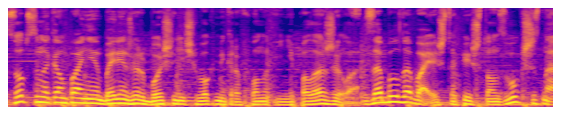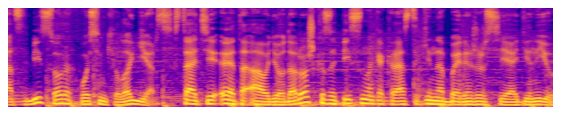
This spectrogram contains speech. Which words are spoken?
Собственно, компания Behringer больше ничего к микрофону и не положила. Забыл добавить, что пишет он звук 16 бит 48 кГц. Кстати, эта аудиодорожка записана как раз таки на Behringer C1U.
